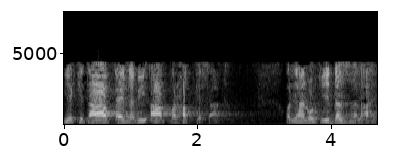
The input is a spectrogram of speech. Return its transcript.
ये किताब ए नबी आप पर हक के साथ। और यहाँ नोट कीजिए नजला है।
